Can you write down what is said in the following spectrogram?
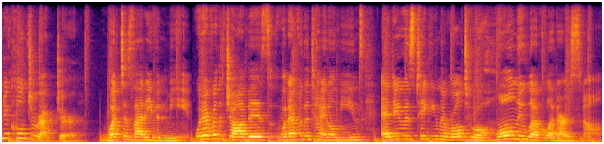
Technical director. What does that even mean? Whatever the job is, whatever the title means, Edu is taking the role to a whole new level at Arsenal.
